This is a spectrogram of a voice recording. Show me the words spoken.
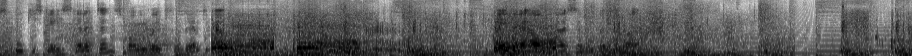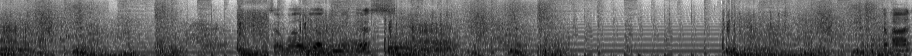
spooky, scary skeletons while we wait for them to come. They're gonna help us a little bit as well. So while we are doing this, come on.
